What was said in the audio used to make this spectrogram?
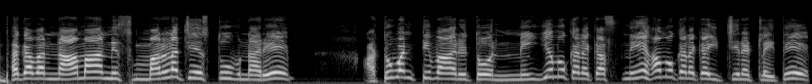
భగవన్నామాన్ని స్మరణ చేస్తూ ఉన్నారే. అటువంటి వారితో నెయ్యము కనుక స్నేహము కనుక ఇచ్చినట్లయితే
